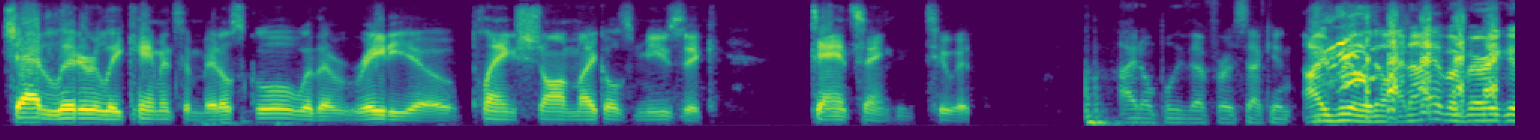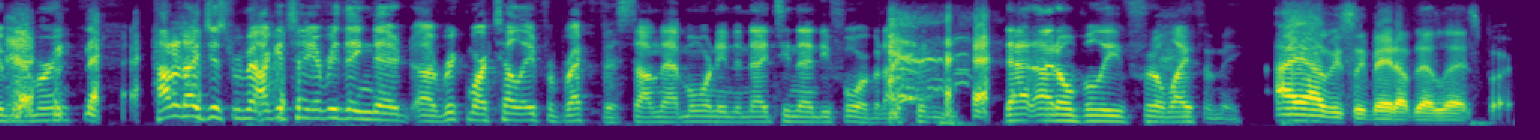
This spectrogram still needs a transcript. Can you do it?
Chad literally came into middle school with a radio playing Shawn Michaels music, dancing to it. I don't believe that for a second. I really don't. And I have a very good memory. How did I just remember? I could tell you everything that uh, Rick Martel ate for breakfast on that morning in 1994, but I couldn't. that I don't believe for the life of me. I obviously made up that last part.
